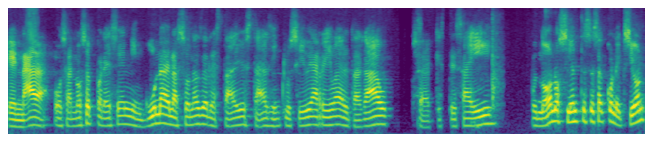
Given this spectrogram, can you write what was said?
en nada, o sea, no se parece en ninguna de las zonas del estadio, estás inclusive arriba del dugout, o sea, que estés ahí, pues no, no sientes esa conexión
